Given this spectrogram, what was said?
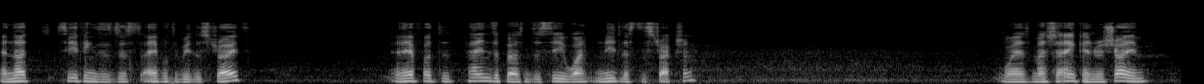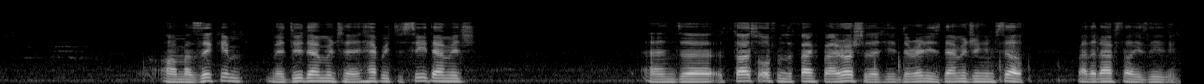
and not see things as just able to be destroyed. And therefore it pains a person to see one needless destruction. Whereas Masha'enk and Rishoim are mazikim, they do damage, they're happy to see damage, and uh, it starts all from the fact by rasha that he already is damaging himself by the lifestyle he's leading.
